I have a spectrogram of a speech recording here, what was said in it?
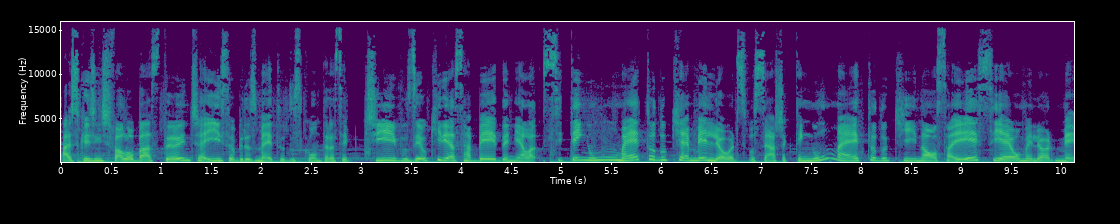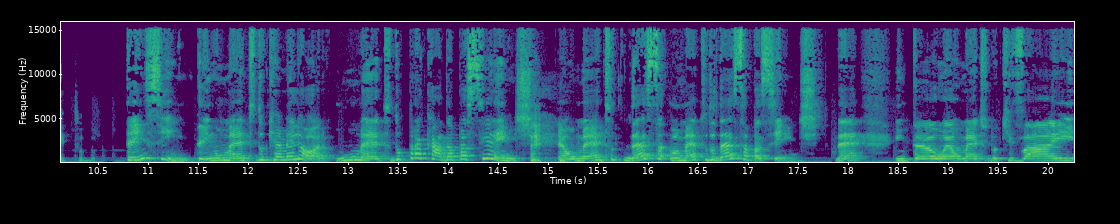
Acho que a gente falou bastante aí sobre os métodos contraceptivos. E eu queria saber, Daniela, se tem um método que é melhor. Se você acha que tem um método que, nossa, esse é o melhor método. Tem sim, tem um método que é melhor. Um método para cada paciente. É o método dessa, o método dessa paciente né? Então é um método que vai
